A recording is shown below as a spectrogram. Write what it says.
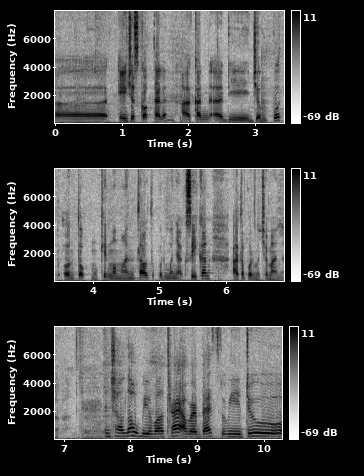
uh, Asia's Got Talent akan uh, dijemput untuk mungkin memantau ataupun menyaksikan ataupun macam mana? Inshallah, we will try our best. We do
